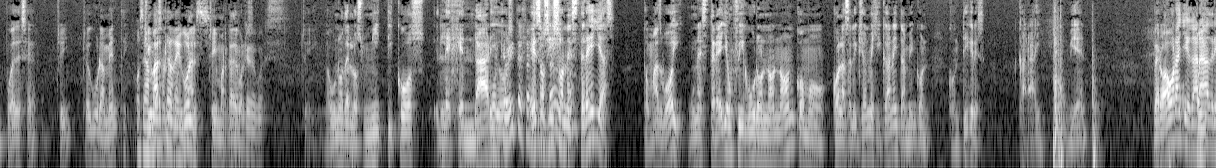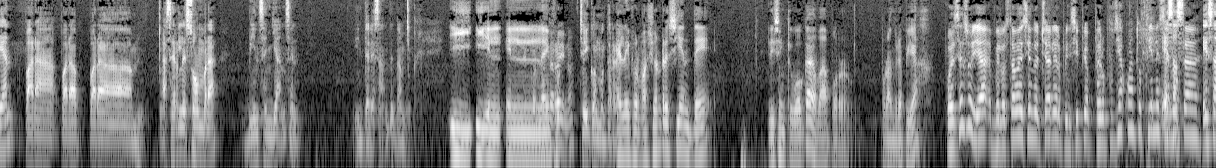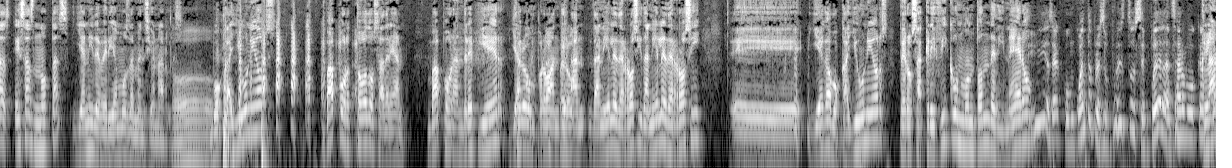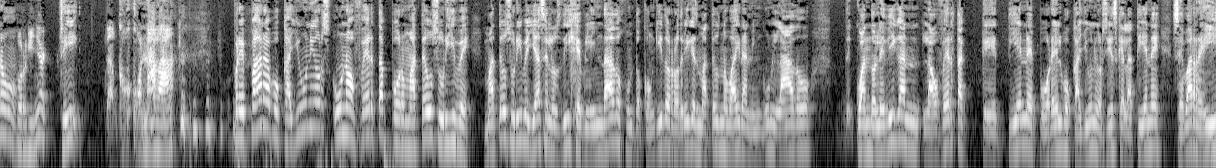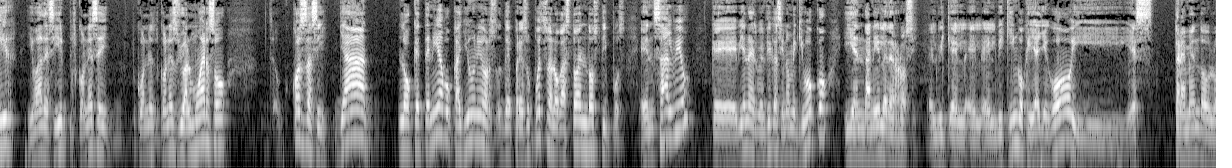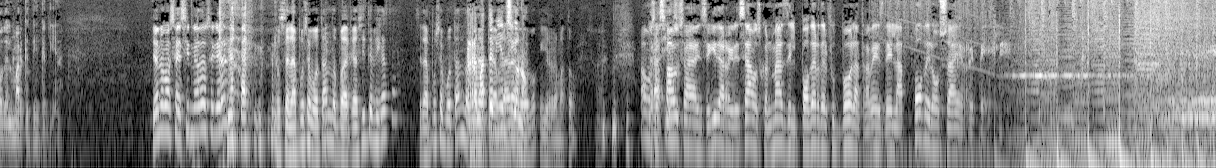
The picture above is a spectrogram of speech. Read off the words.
Puede ser, sí, seguramente. O sea, Chivas marca de mal. goles. Sí, marca de Marca goles. de goles. Sí, uno de los míticos, legendarios. Esos sí son ¿no? estrellas. Tomás Boy, una estrella, un figuro, no, no, como con la selección mexicana y también con, con Tigres. Caray, bien. Pero ahora llegará. Adrián para, para, para um, hacerle sombra Vincent Janssen. Interesante también. Y, y en, en Con la Monterrey, info- ¿no? Sí, con Monterrey. en la información reciente dicen que Boca va por, por André Pierre. Pues eso ya me lo estaba diciendo Charlie al principio, pero pues ya cuánto tiene esa esas, nota. esas, esas notas ya ni deberíamos de mencionarlas. Oh. Boca Juniors va por todos, Adrián. Va por André Pierre, ya Pero- compró a Ande- pero- An- Daniele De Rossi. Daniele De Rossi eh, llega a Boca Juniors, pero sacrifica un montón de dinero. Sí, o sea, ¿con cuánto presupuesto se puede lanzar Boca Claro. por, por Guiñac? Sí, con, nada. Prepara Boca Juniors una oferta por Mateus Uribe. Mateus Uribe, ya se los dije, blindado junto con Guido Rodríguez. Mateus no va a ir a ningún lado. Cuando le digan la oferta que tiene por él Boca Juniors, si es que la tiene, se va a reír y va a decir, pues con ese, con, con eso yo almuerzo. Cosas así. Ya lo que tenía Boca Juniors de presupuesto se lo gastó en dos tipos. En Salvio, que viene del Benfica si no me equivoco, y en Daniele De Rossi, el, el, el- el vikingo que ya llegó y es tremendo lo del marketing que tiene. ¿Ya no vas a decir nada, Ceguera? No se la puse votando para que así te fijaste. Se la puse votando. ¿Rematé bien, sí o no? Y remató. Vamos Gracias. a pausa, enseguida regresamos con más del poder del fútbol a través de la poderosa RPL.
